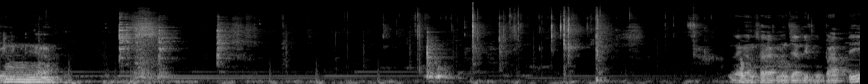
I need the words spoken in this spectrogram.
Hmm. Dengan saya menjadi bupati,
